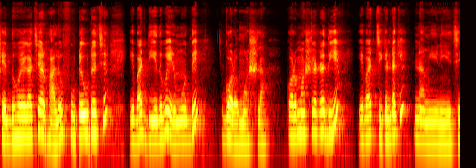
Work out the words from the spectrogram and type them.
সেদ্ধ হয়ে গেছে আর ভালো ফুটে উঠেছে। এবার দিয়ে দেবো এর মধ্যে গরম মশলা। গরম মশলাটা দিয়ে এবার চিকেনটাকে নামিয়ে নিয়েছি।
